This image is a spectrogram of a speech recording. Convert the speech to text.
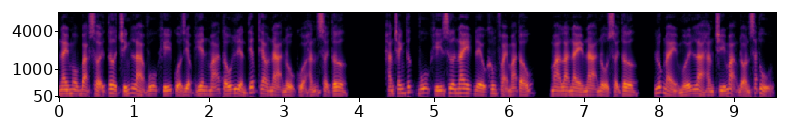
này màu bạc sợi tơ chính là vũ khí của diệp hiên mã tấu liền tiếp theo nạ nổ của hắn sợi tơ. Hắn tranh thức vũ khí xưa nay đều không phải mã tấu, mà là này nạ nổ sợi tơ, lúc này mới là hắn chí mạng đòn sát thủ.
